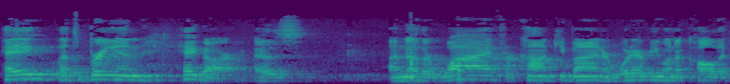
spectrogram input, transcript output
Hey, let's bring in Hagar as another wife or concubine or whatever you want to call it.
